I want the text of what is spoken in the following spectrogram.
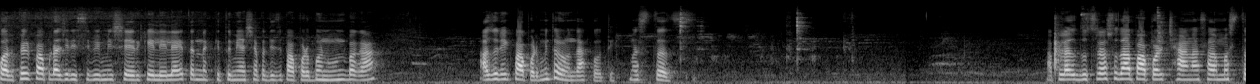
परफेक्ट पापडाची रेसिपी मी शेअर केलेली आहे. तर नक्की तुम्ही अशा पद्धतीचे पापड बनवून बघा. अजून एक पापड मी तळून दाखवते. मस्तच. आपला दुसरासुद्धा पापड छान असा मस्त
